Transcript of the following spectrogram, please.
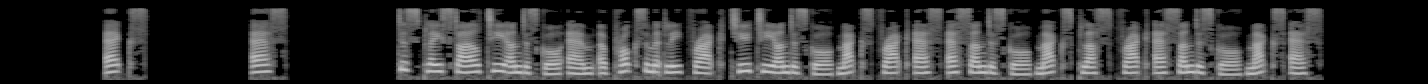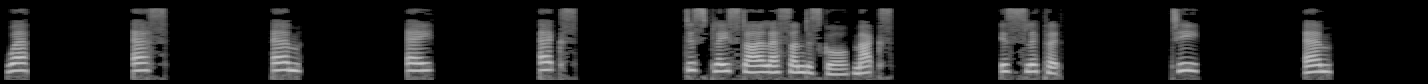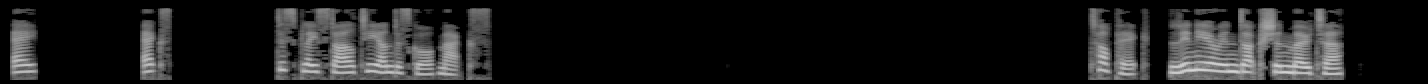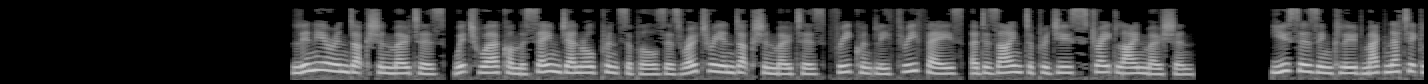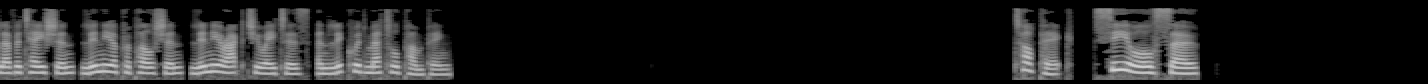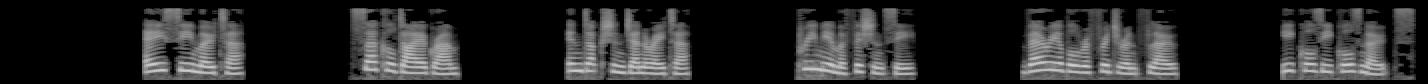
X S Display style t underscore m approximately frac 2 t underscore max frac s s underscore max plus frac s underscore max s, where s m a x display style s underscore max is slip at t m a x display style t underscore max topic linear induction motor Linear induction motors, which work on the same general principles as rotary induction motors frequently three-phase, are designed to produce straight-line motion. Uses include magnetic levitation, linear propulsion, linear actuators, and liquid metal pumping. Topic. See also AC motor Circle diagram Induction generator Premium efficiency Variable refrigerant flow Notes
